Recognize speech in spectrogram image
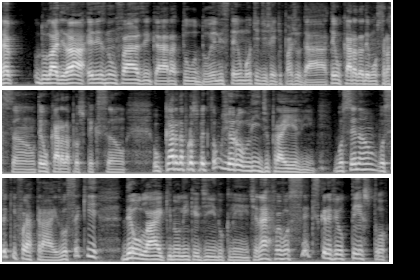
né? Do lado de lá, eles não fazem, cara, tudo. Eles têm um monte de gente para ajudar. Tem o cara da demonstração, tem o cara da prospecção. O cara da prospecção gerou lead para ele. Você não, você que foi atrás, você que deu like no LinkedIn do cliente, né? Foi você que escreveu o texto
